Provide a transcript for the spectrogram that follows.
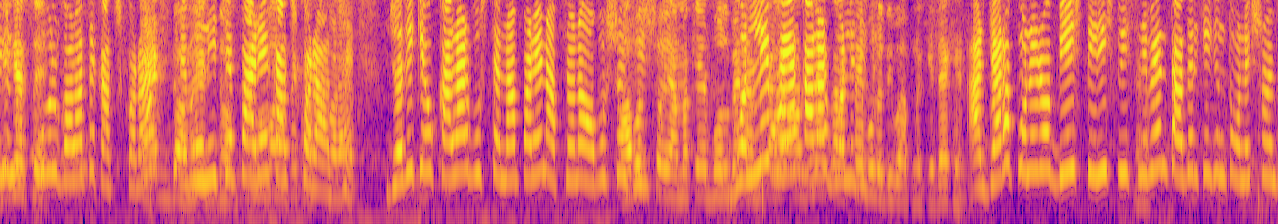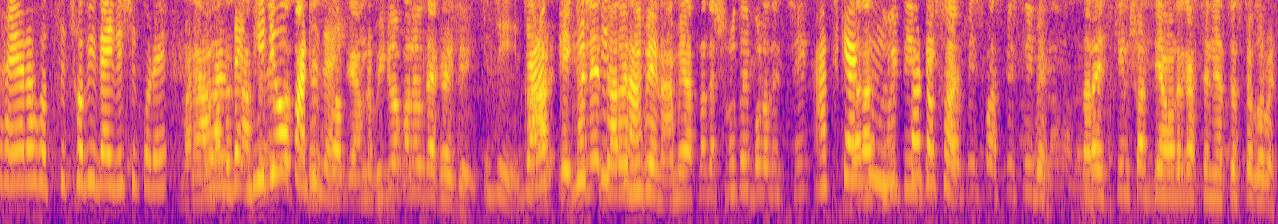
ঠিক আছে? ফুল গলাতে কাজ করা এবং নিচে পাড়ে কাজ করা। আছে। যদি কেউ কালার বুঝতে না পারেন আপনারা অবশ্যই অবশ্যই আমাকে বলবেন বললেই আমি ভাইয়া colour বলে দিবে। বলে দিব আপনাকে দেখেন। আর যারা পনেরো বিশ তিরিশ পিস নেবেন তাদেরকে কিন্তু অনেক সময় ভাইয়ারা হচ্ছে ছবি দেয় বেশি করে মানে আবার ভিডিও পাঠিয়ে দেয়। আমরা ভিডিও কলেও দেখাই দেই। জি যারা এখানে যারা নেবেন আমি আপনাদের শুরুতেই বলে দিচ্ছি আজকে একদম দুই তিন পিস চার পিস পাঁচ পিস নেবেন তারা স্ক্রিনশট দিয়ে আমাদের কাছ নেওয়ার চেষ্টা করবেন।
